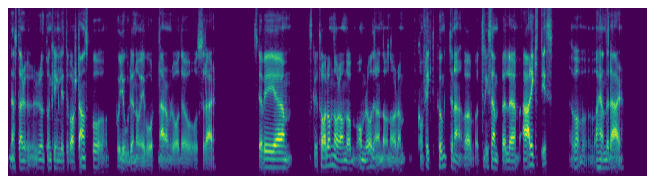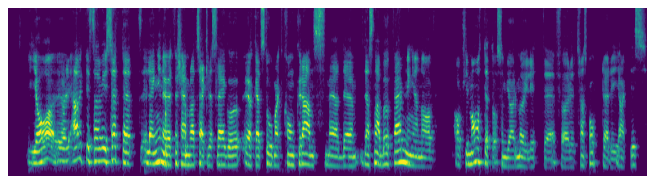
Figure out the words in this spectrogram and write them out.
nästan runt omkring lite varstans på, på jorden och i vårt närområde och, och där. Ska vi, eh, ska vi tala om några av de områdena, då, några av de konfliktpunkterna, till exempel eh, Arktis, vad, vad händer där? Ja, Arktis har vi sett ett, länge nu ett försämrat säkerhetsläge och ökad stormaktskonkurrens med eh, den snabba uppvärmningen av, av klimatet då, som gör möjligt för transporter i Arktis.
